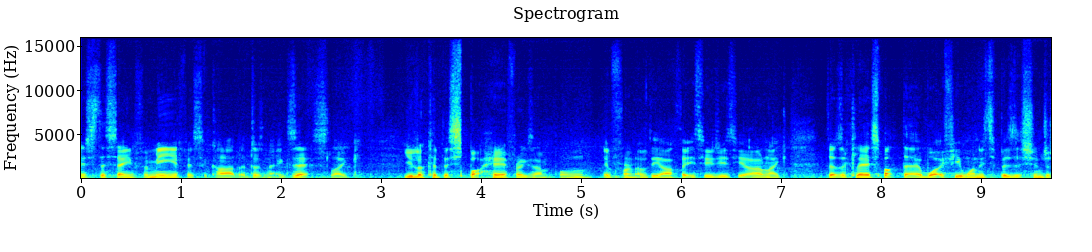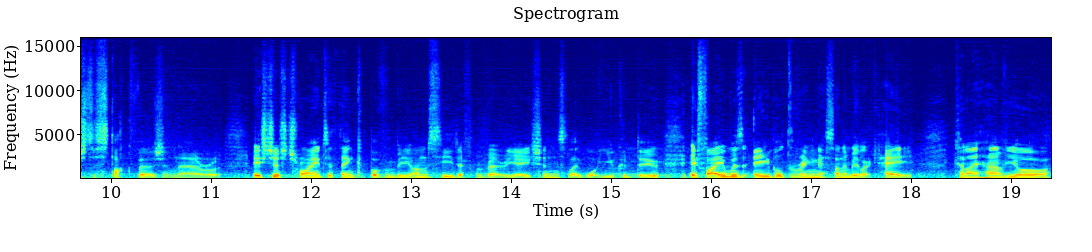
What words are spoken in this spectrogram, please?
it's the same for me if it's a car that doesn't exist. Like you look at this spot here, for example, in front of the R32 GTR, I'm like, there's a clear spot there. What if you wanted to position just a stock version there? Or it's just trying to think above and beyond, see different variations, like what you could do. If I was able to ring this on and be like, hey, can I have your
